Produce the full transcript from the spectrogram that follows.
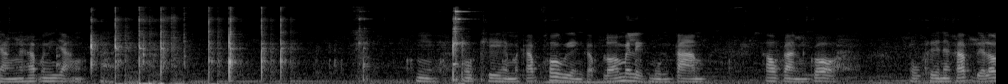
ยังนะครับ อันนี้ยังนี่โอเคเห็นไหมครับ ข้อเหวี่ยงกับล้อแม่เหล็กหมุนตามเท่ากันก็โอเคนะครับ เดี๋ยวเรา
